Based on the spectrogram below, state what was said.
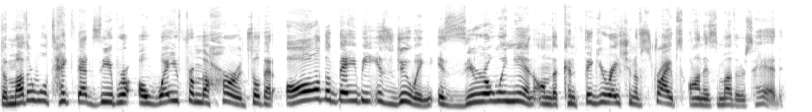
the mother will take that zebra away from the herd so that all the baby is doing is zeroing in on the configuration of stripes on his mother's head.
